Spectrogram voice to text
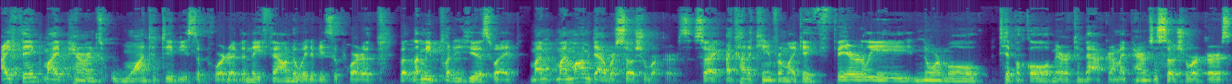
I think my parents wanted to be supportive and they found a way to be supportive. But let me put it to you this way. My, my mom and dad were social workers. So I, I kind of came from like a fairly normal, typical American background. My parents were social workers.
